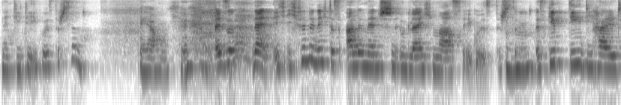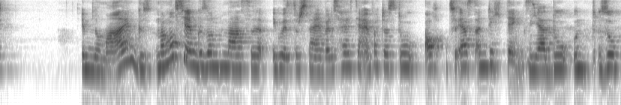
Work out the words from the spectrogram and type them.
Na, die, die egoistisch sind. Ja, okay. Also, nein, ich, ich finde nicht, dass alle Menschen im gleichen Maße egoistisch mhm. sind. Es gibt die, die halt im normalen, man muss ja im gesunden Maße egoistisch sein, weil das heißt ja einfach, dass du auch zuerst an dich denkst. Ja, du und so,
